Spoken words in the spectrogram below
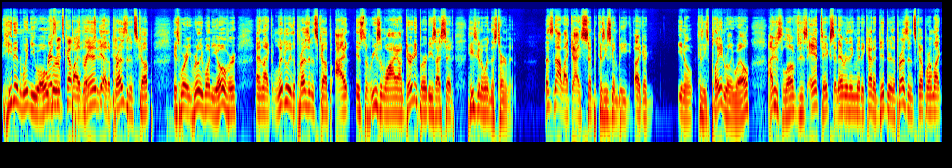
he didn't win you over President's Cup by then, yeah, the Yeah. President's Cup is where he really won you over. And like literally, the President's Cup, I is the reason why on Dirty Birdies I said he's going to win this tournament. That's not like I said because he's going to be like a, you know, because he's playing really well. I just loved his antics and everything that he kind of did during the President's Cup. Where I'm like,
